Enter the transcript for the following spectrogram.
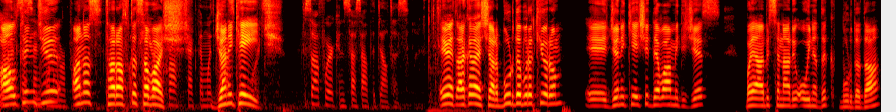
Altıncı ana tarafta savaş. Johnny. Cage. Evet arkadaşlar burada bırakıyorum. Ee, Johnny Cage'e devam edeceğiz. Bayağı bir senaryo oynadık burada da.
